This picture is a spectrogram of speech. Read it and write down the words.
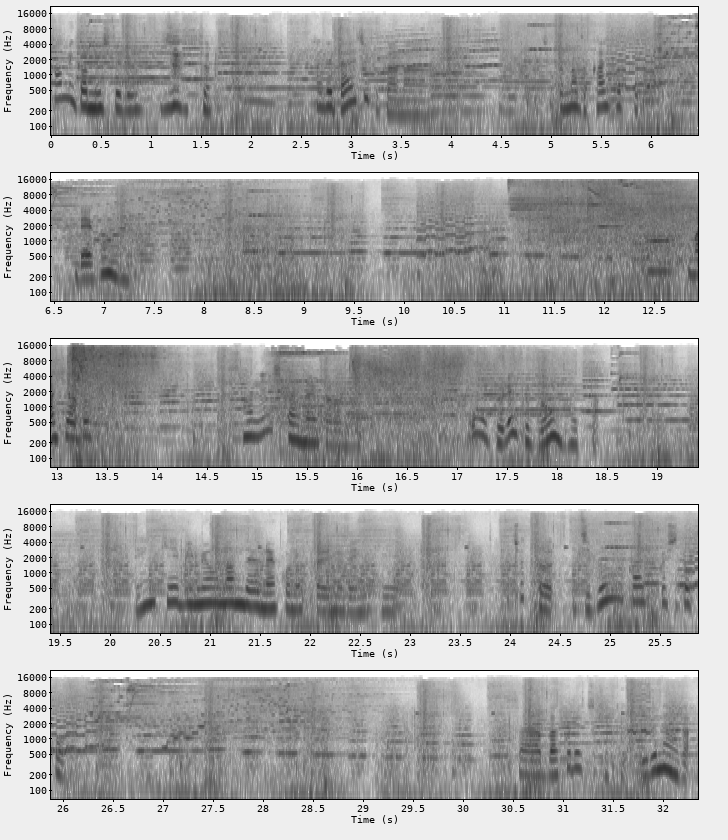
カミカミしてる。ずっと。あれ大丈夫かな？ちょっとまず回復レホンマヒアド3人しかいないからな。おおグレークゾーン入った。連携微妙なんだよねこの2人の連携。ちょっと自分を回復しとこう。さあ爆裂客ウルナーガ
